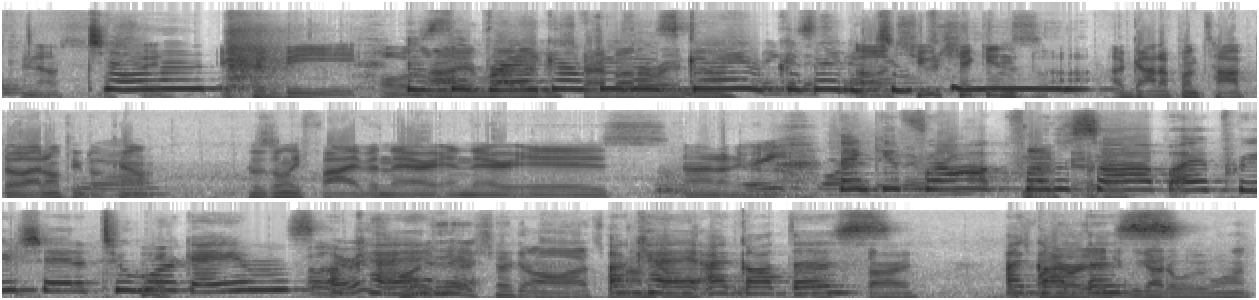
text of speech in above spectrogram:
Who knows? We'll see. It could be. Hold Is on. I'd rather break do Sky after Battle this right game? Because I need Oh, to two pee. chickens. I got up on top though. I don't think they'll count. There's only five in there, and there is. I don't even. Three, know. four, Thank you, other one. Frog, for the Okay. sub. I appreciate it. Two more games. Oh, okay. Oh, yeah, chicken. Oh, that's. I'm Okay. I got Okay, this. sorry. I That's fine, got already- this. We got what we want.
